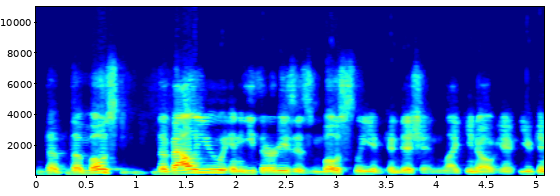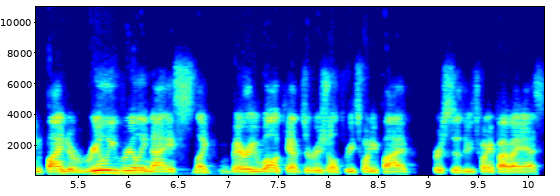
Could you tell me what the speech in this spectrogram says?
the the most the value in E30s is mostly in condition. Like you know, if you can find a really really nice, like very well kept original 325 versus a 325 IS.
